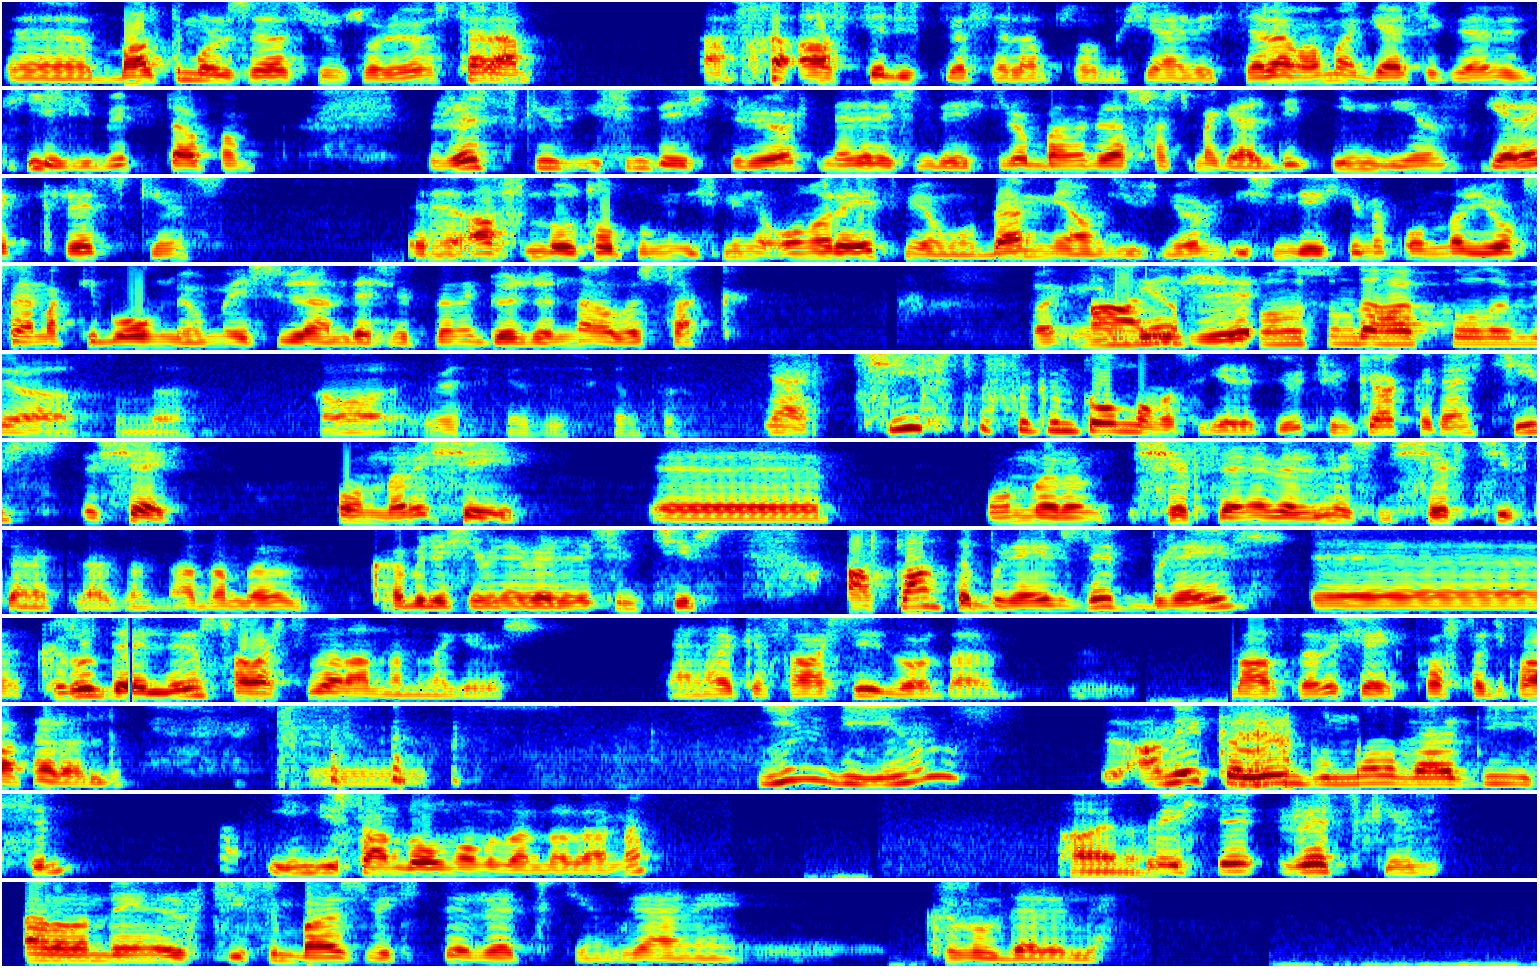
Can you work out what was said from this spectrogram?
Ee, Baltimore'lu Sedat şunu soruyor. Selam. Ama asteriskle selam sormuş. Yani selam ama gerçekten de değil gibi. Tamam. Redskins isim değiştiriyor. Neden isim değiştiriyor? Bana biraz saçma geldi. Indians gerek Redskins. Ee, aslında o toplumun ismini onore etmiyor mu? Ben mi yanlış düşünüyorum? İsmi değiştirmek onları yok saymak gibi olmuyor mu? Eski dönem desteklerini göz önüne alırsak. Bak Abi, Indians re- konusunda haklı olabilir aslında. Ama Redskins'e sıkıntı. Yani Chiefs'te sıkıntı olmaması gerekiyor. Çünkü hakikaten Chiefs de şey onların şeyi e, onların şeflerine verilen isim. Şef Chief demek lazım. Adamların kabile şefine verilen isim Chiefs. Atlanta Braves'de Braves e, Kızılderililerin savaşçılar anlamına gelir. Yani herkes savaşçı değil orada. Bazıları şey postacı falan herhalde. E, Indians Amerikalıların bunlara verdiği isim Hindistan'da olmamalarına rağmen Aynen. ve işte Redskins aralarında en ırkçı isim Barış Bekit'te Redskins yani Kızılderili.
